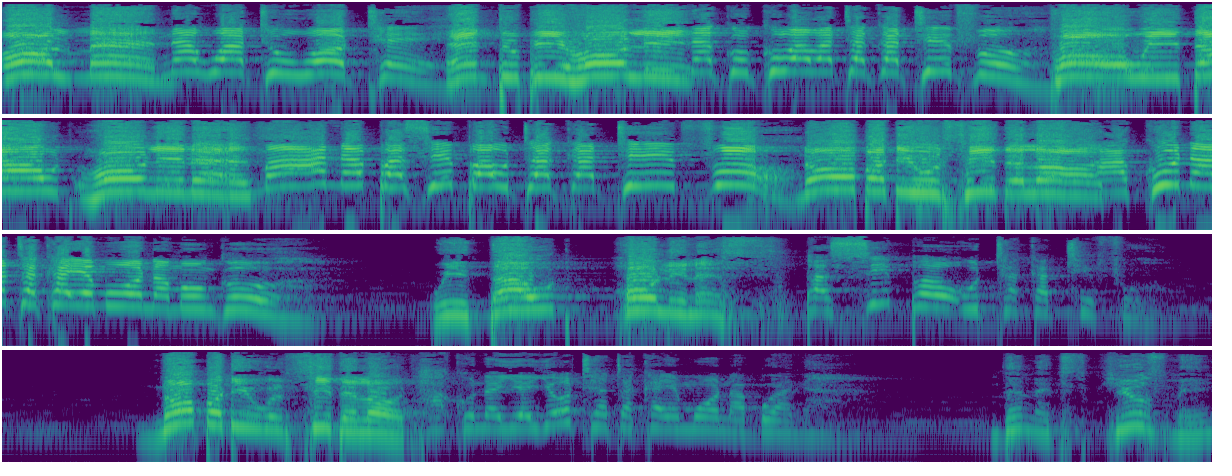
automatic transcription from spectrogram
all men na watu wote and to be holy. na kukuwa watakatifu For without holiness, maana pasipo utakatifu nobody will see the Lord. hakuna atakayemuona mungu Without holiness, pasipo utakatifu nobody will see the Lord. hakuna yeyote atakayemwona bwana Then, excuse me,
